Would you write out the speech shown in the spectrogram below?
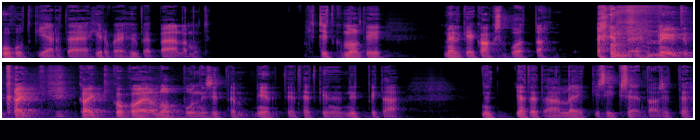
huhut kiertää ja hirveä hype päällä, mutta sitten kun me oltiin melkein kaksi vuotta myyty kaikki, kaikki koko ajan loppuun, niin sitten mietittiin, että hetken, että nyt pitää, nyt jätetään leikki sikseen tai sitten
